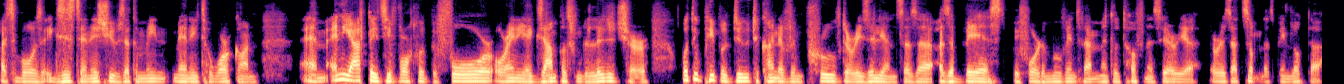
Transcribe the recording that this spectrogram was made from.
i suppose existing issues that may, may need to work on um, any athletes you've worked with before or any examples from the literature what do people do to kind of improve their resilience as a as a base before they move into that mental toughness area or is that something that's been looked at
